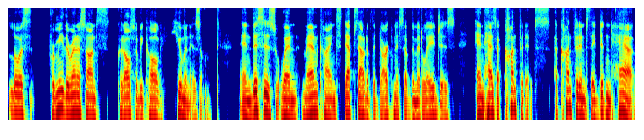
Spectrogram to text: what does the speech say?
Lois, for me, the Renaissance could also be called humanism. And this is when mankind steps out of the darkness of the Middle Ages and has a confidence, a confidence they didn't have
